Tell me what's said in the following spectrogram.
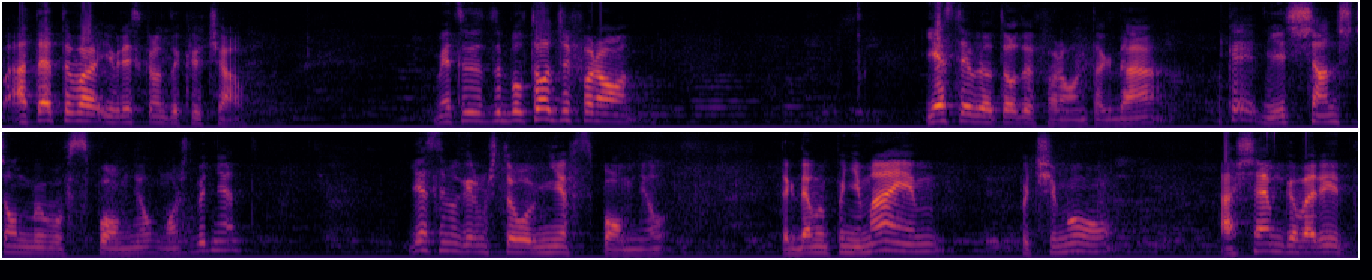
от этого еврейский народ закричал. Это был тот же фараон. Если был тот же фараон, тогда окей, есть шанс, что он его вспомнил, может быть нет. Если мы говорим, что он не вспомнил, тогда мы понимаем, почему Ашем говорит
